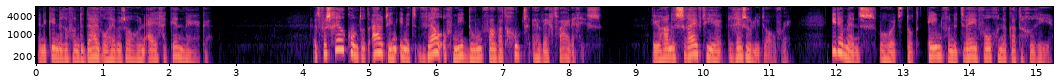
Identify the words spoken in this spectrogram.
en de kinderen van de duivel hebben zo hun eigen kenmerken. Het verschil komt tot uiting in het wel of niet doen van wat goed en rechtvaardig is. Johannes schrijft hier resoluut over. Ieder mens behoort tot één van de twee volgende categorieën:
